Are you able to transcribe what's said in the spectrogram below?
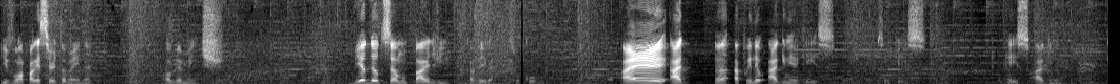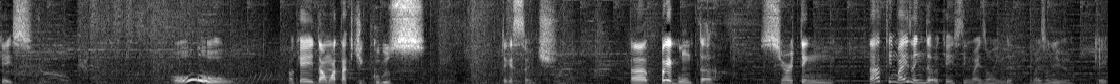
E vão aparecer também, né? Obviamente. Meu Deus do céu, não para de vir. Caveira, socorro. Aê! Ag... Hã? Aprendeu Agner? Que isso? Não sei o que é isso. Que isso, Agner? Que isso? Oh! Ok, dá um ataque de cruz. Interessante. Uh, pergunta. O senhor tem... Ah, tem mais ainda. Ok, tem mais um ainda. Tem mais um nível. Ok.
